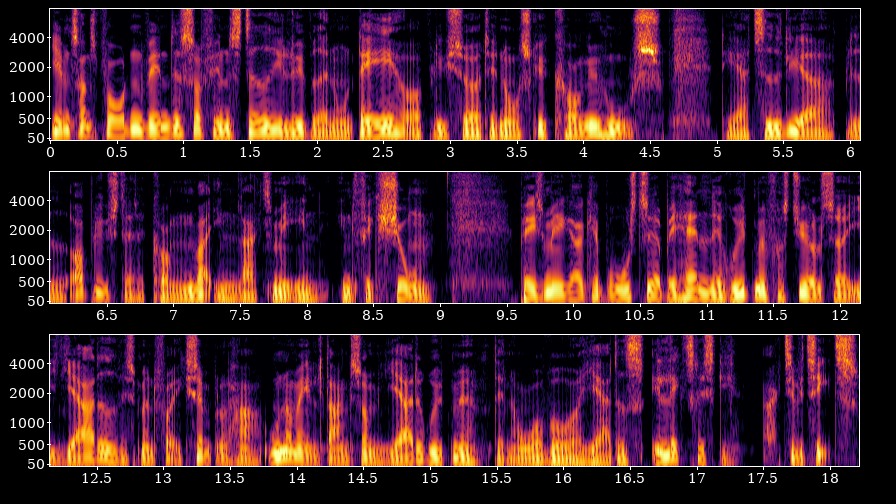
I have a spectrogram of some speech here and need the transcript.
Hjemtransporten ventes at finde sted i løbet af nogle dage, oplyser det norske kongehus. Det er tidligere blevet oplyst, at kongen var indlagt med en infektion. Pacemaker kan bruges til at behandle rytmeforstyrrelser i hjertet, hvis man for eksempel har unormalt langsom hjerterytme. Den overvåger hjertets elektriske aktivitet.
